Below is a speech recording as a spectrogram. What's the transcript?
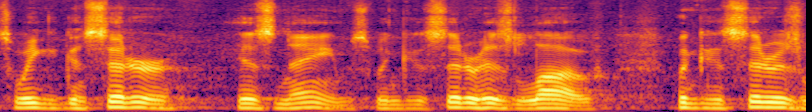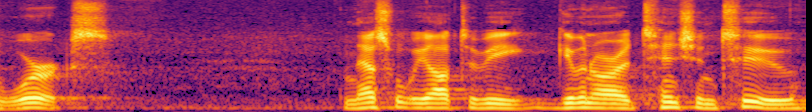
So we can consider his names, we can consider his love, we can consider his works. And that's what we ought to be giving our attention to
